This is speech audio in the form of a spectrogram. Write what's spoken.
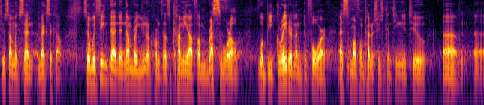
to some extent Mexico. So we think that the number of unicorns that's coming out from rest of the world will be greater than before as smartphone penetration continue to um, uh,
